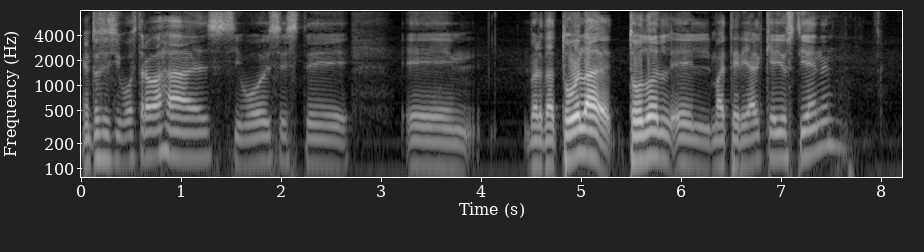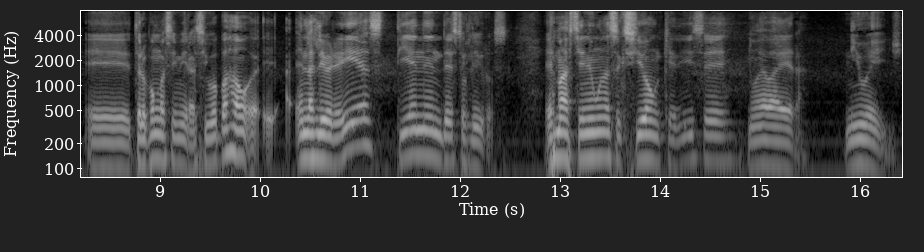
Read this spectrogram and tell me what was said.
Entonces, si vos trabajas, si vos este, eh, ¿verdad? Todo, la, todo el, el material que ellos tienen, eh, te lo pongo así, mira, si vos vas a- eh, en las librerías tienen de estos libros. Es más, tienen una sección que dice Nueva Era, New Age.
